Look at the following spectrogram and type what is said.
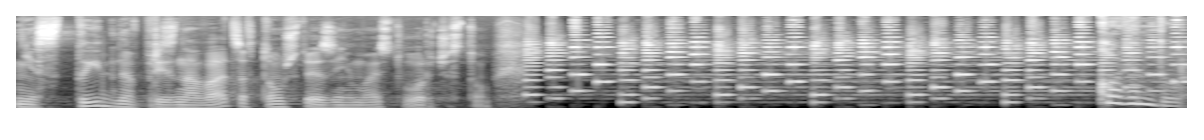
Мне стыдно признаваться в том, что я занимаюсь творчеством. Ковендур.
